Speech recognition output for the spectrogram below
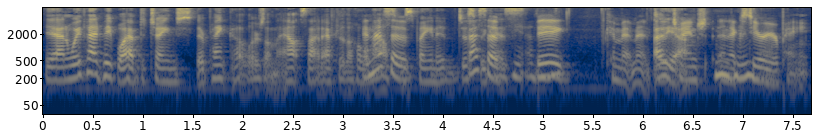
yeah, and we've had people have to change their paint colors on the outside after the whole And house a was painted just that's because a big commitment to Oh, yeah. change an mm-hmm. exterior paint,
